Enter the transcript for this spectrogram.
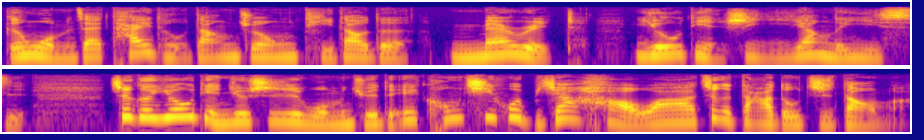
跟我们在 title 当中提到的 merit 优点是一样的意思。这个优点就是我们觉得，诶，空气会比较好啊，这个大家都知道嘛。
